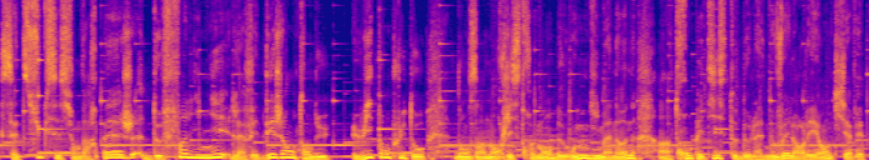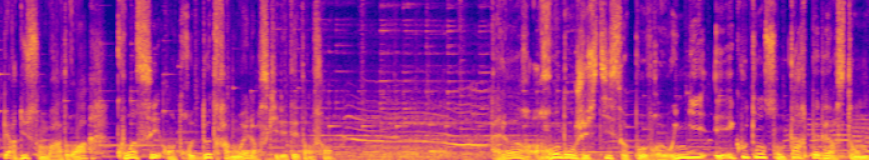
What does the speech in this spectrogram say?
cette succession d'arpèges, de fin limier l'avait déjà entendu, huit ans plus tôt, dans un enregistrement de Wingy Manon, un trompettiste de la Nouvelle-Orléans qui avait perdu son bras droit, coincé entre deux tramways lorsqu'il était enfant. Alors, rendons justice au pauvre Wingy et écoutons son Tar Pepper Stomp,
